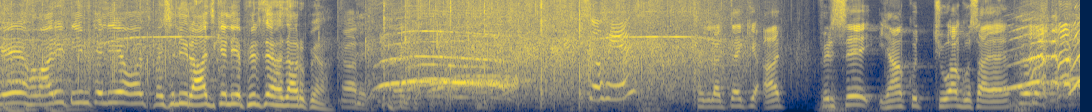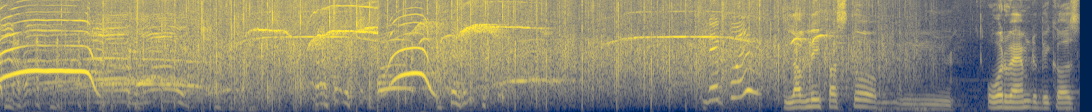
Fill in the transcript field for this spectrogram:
ये हमारी टीम के लिए और स्पेशली राज के लिए फिर से हज़ार रुपया। मुझे लगता है कि आज फिर से यहाँ कुछ चूहा घुस आया है। लवली फ़र्स्ट तो ओवरवेम्ड बिकॉज़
